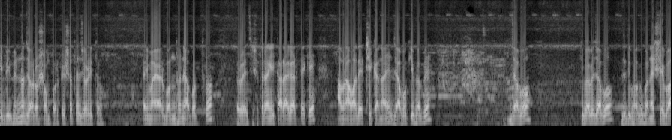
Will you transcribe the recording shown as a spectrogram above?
এই বিভিন্ন জড় সম্পর্কের সাথে জড়িত। এই মায়ার বন্ধনে আবদ্ধ রয়েছে। সুতরাং এই কারাগার থেকে আমরা আমাদের ঠিকানায় যাব কীভাবে? যাব? কীভাবে যাব? যদি ভগবানের সেবা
